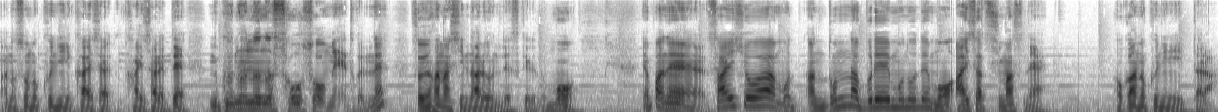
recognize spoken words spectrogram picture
あの、その国に返さ返されて、ぐぬぬぬそうそうめとかね、そういう話になるんですけれども、やっぱね、最初はもう、あの、どんな無礼者でも挨拶しますね。他の国に行ったら。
